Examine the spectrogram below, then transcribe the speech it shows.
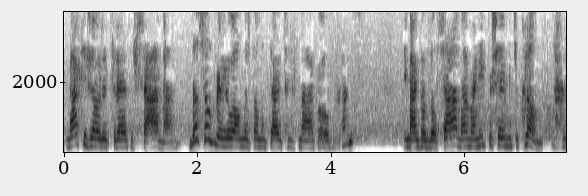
maak je zo'n retraite samen. Dat is ook weer heel anders dan een tijdschrift maken overigens. Je maakt dat wel samen, maar niet per se met je klant.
